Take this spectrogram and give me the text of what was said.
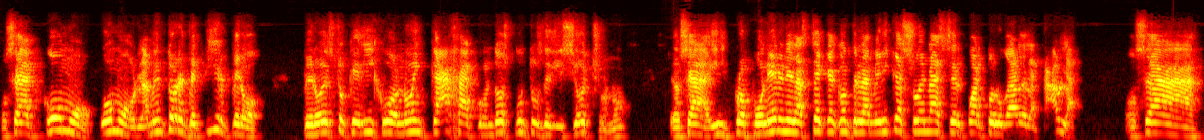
O sea, ¿cómo? ¿Cómo? Lamento repetir, pero, pero esto que dijo no encaja con dos puntos de 18, ¿no? O sea, y proponer en el Azteca contra el América suena a ser cuarto lugar de la tabla. O sea.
